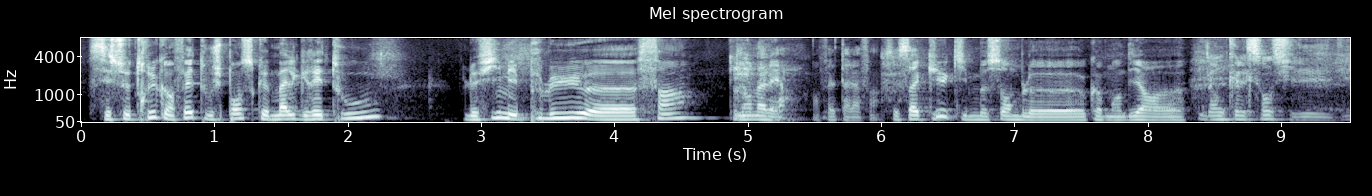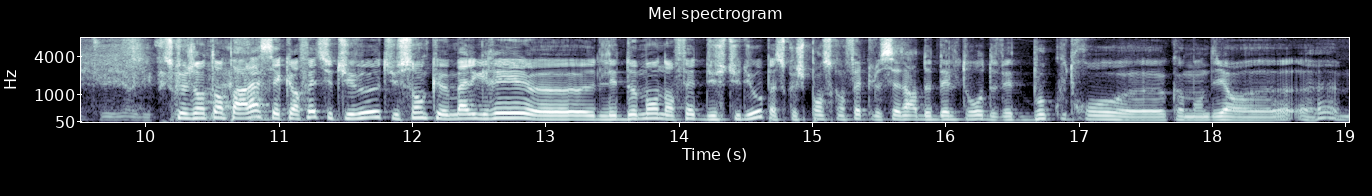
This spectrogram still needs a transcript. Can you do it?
c'est ce truc en fait où je pense que malgré tout, le film est plus euh, fin qu'il en a l'air en fait à la fin. C'est ça qui, qui me semble, euh, comment dire. euh, Dans quel sens il est, tu veux dire, il est plus ce que j'entends par là, c'est qu'en fait, si tu veux, tu sens que malgré euh, les demandes en fait du studio, parce que je pense qu'en fait le scénar de Del Toro devait être beaucoup trop, euh, comment dire, euh, euh,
